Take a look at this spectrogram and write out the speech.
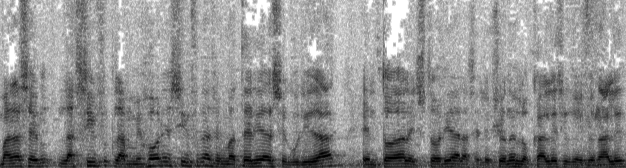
van a ser las, las mejores cifras en materia de seguridad en toda la historia de las elecciones locales y regionales,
